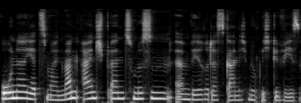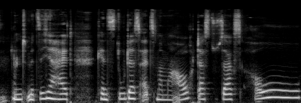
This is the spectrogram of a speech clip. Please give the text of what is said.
Ohne jetzt meinen Mann einspannen zu müssen, ähm, wäre das gar nicht möglich gewesen. Und mit Sicherheit kennst du das als Mama auch, dass du sagst, oh,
